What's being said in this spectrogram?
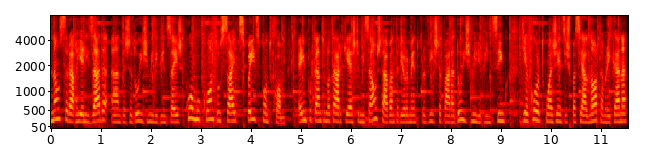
não será realizada antes de 2026, como conta o site space.com. É importante notar que esta missão estava anteriormente prevista para 2025, de acordo com a Agência Espacial Norte-Americana,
